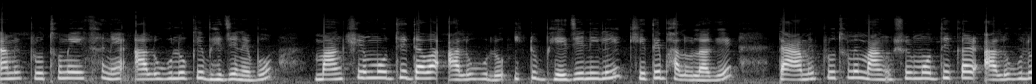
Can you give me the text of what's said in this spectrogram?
আমি প্রথমে এখানে আলুগুলোকে ভেজে নেব। মাংসের মধ্যে দেওয়া আলুগুলো একটু ভেজে নিলে খেতে ভালো লাগে। তা আমি প্রথমে মাংসের মধ্যেকার আলুগুলো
